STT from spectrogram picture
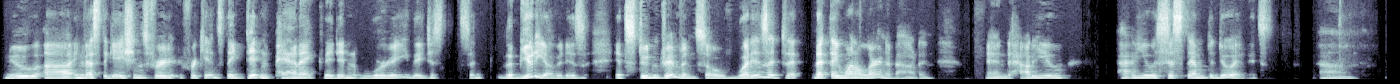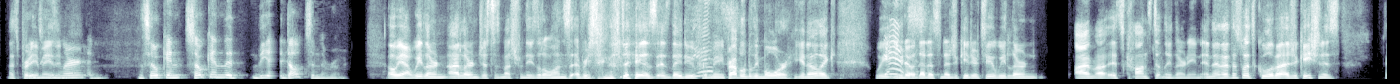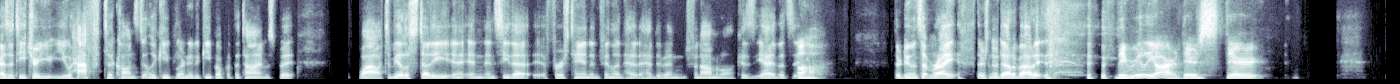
new uh, investigations for for kids. They didn't panic. They didn't worry. They just said the beauty of it is it's student driven so what is it that that they want to learn about? And and how do you how do you assist them to do it it's um That's pretty amazing. learn and so can so can the the adults in the room Oh yeah, we learn. I learn just as much from these little ones every single day as as they do from me. Probably more. You know, like we, you know, that as an educator too, we learn. I'm. Uh, it's constantly learning, and then that's what's cool about education is, as a teacher, you you have to constantly keep learning to keep up with the times. But wow, to be able to study and and, and see that uh, firsthand in Finland had had to been phenomenal. Because yeah, that's oh they're doing something right. There's no doubt about it. they really are there's there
